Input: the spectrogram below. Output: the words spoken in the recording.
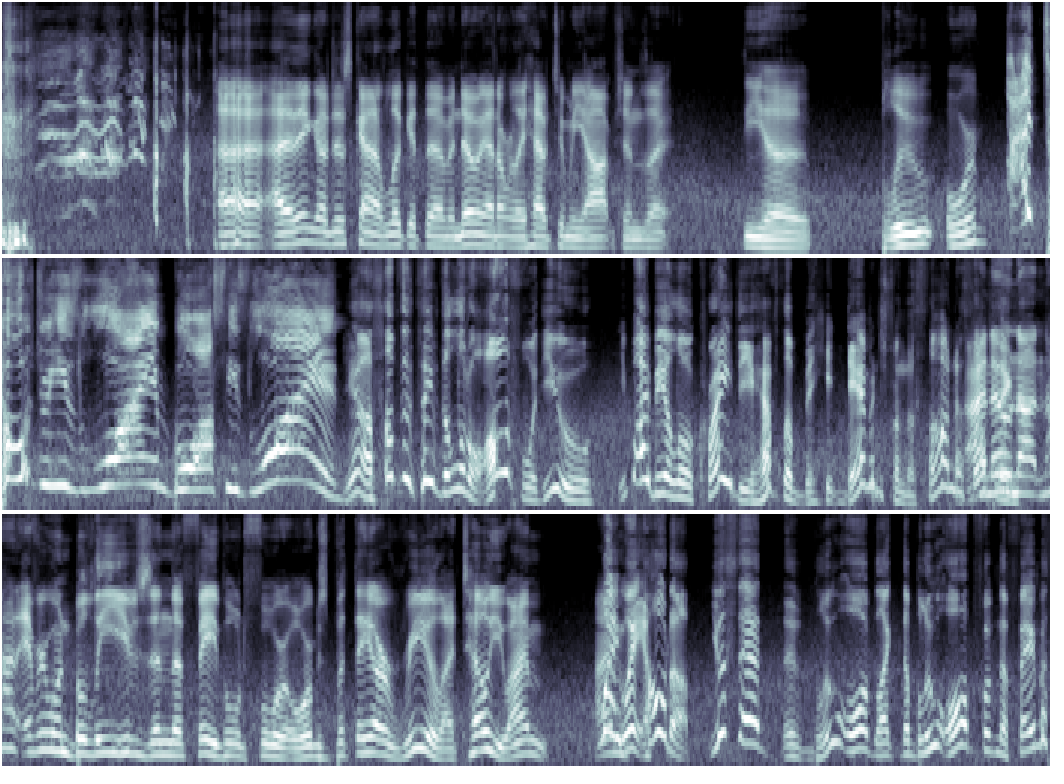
Uh, I think I'll just kind of look at them, and knowing I don't really have too many options, I, the uh, blue orb. I told you he's lying, boss. He's lying. Yeah, something seems a little off with you. You might be a little crazy. You have some b- damage from the sun or something. I know not not everyone believes in the fabled four orbs, but they are real. I tell you, I'm Wait, I'm wait, hold up. You said the blue orb, like the blue orb from the famous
